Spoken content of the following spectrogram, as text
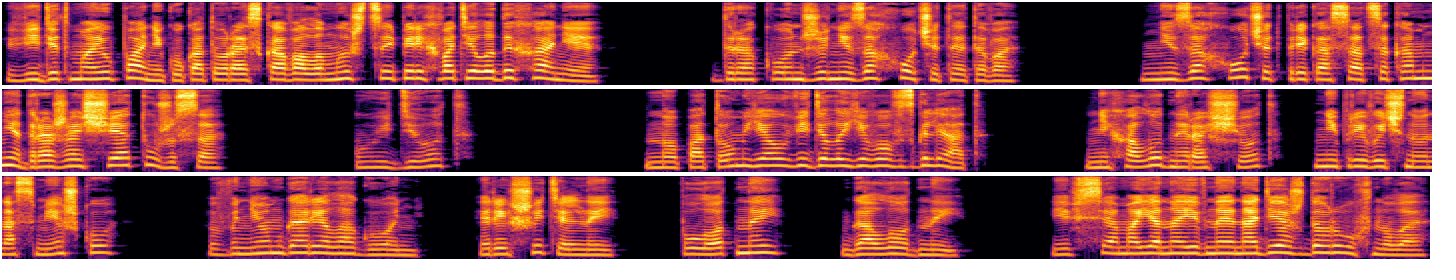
Видит мою панику, которая сковала мышцы и перехватила дыхание. Дракон же не захочет этого. Не захочет прикасаться ко мне, дрожащей от ужаса. Уйдет. Но потом я увидела его взгляд. Не холодный расчет, не привычную насмешку. В нем горел огонь, решительный, плотный, голодный. И вся моя наивная надежда рухнула.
